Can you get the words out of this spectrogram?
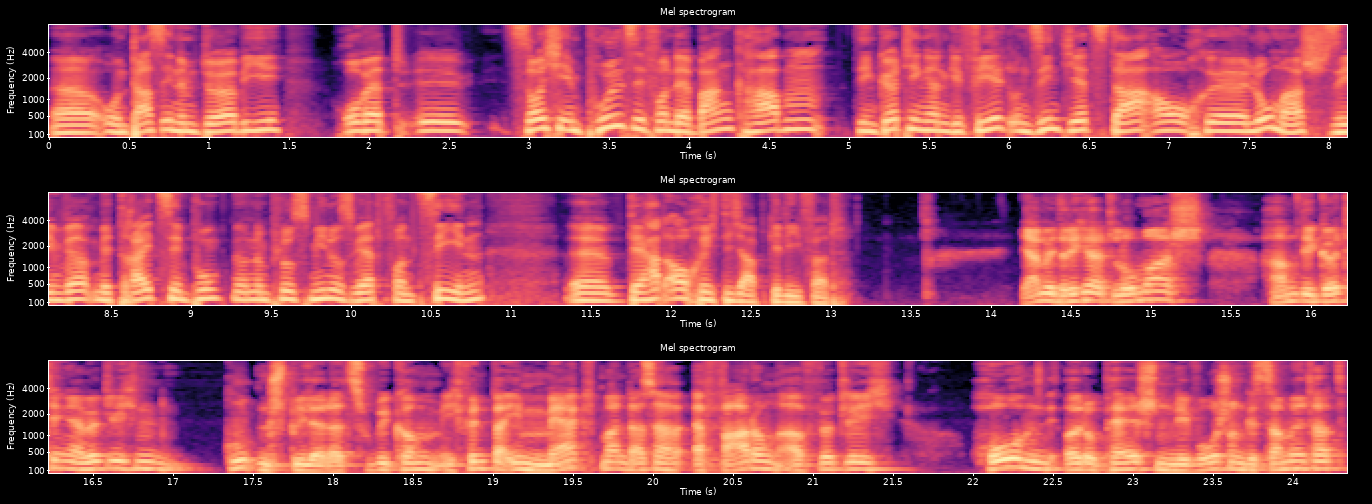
Äh, und das in einem Derby. Robert, äh, solche Impulse von der Bank haben den Göttingern gefehlt und sind jetzt da auch Lomasch, sehen wir, mit 13 Punkten und einem Plus-Minus-Wert von 10 äh, der hat auch richtig abgeliefert. Ja, mit Richard Lomasch haben die Göttinger wirklich einen guten Spieler dazu bekommen. Ich finde, bei ihm merkt man, dass er Erfahrung auf wirklich hohem europäischen Niveau schon gesammelt hat.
